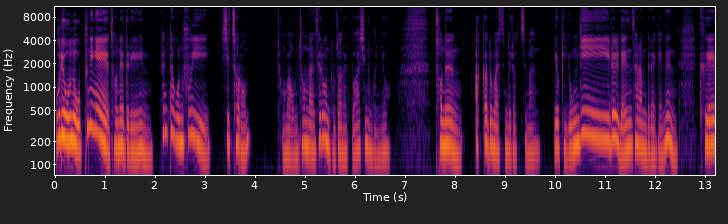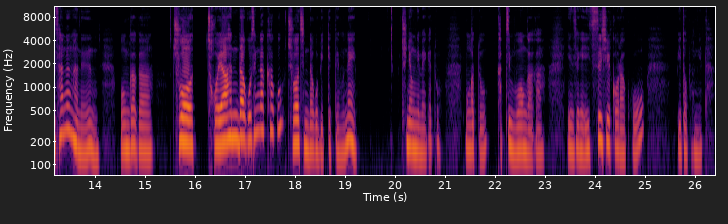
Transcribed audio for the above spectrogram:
우리 오늘 오프닝에 전해드린 펜타곤 후이 씨처럼 정말 엄청난 새로운 도전을 또 하시는군요. 저는 아까도 말씀드렸지만 이렇게 용기를 낸 사람들에게는 그에 상응하는 뭔가가 주어 져야 한다고 생각하고 주어진다고 믿기 때문에 준영님에게도 뭔가 또 값진 무언가가 인생에 있으실 거라고 믿어봅니다.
